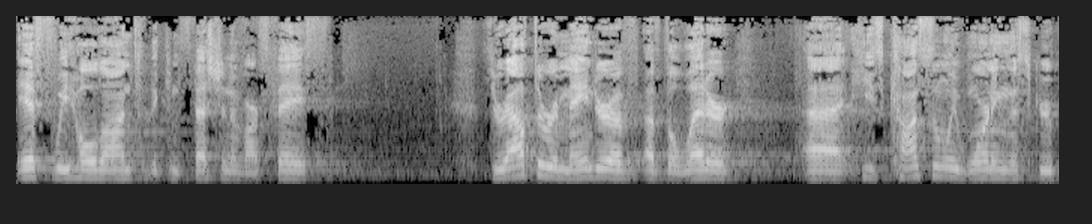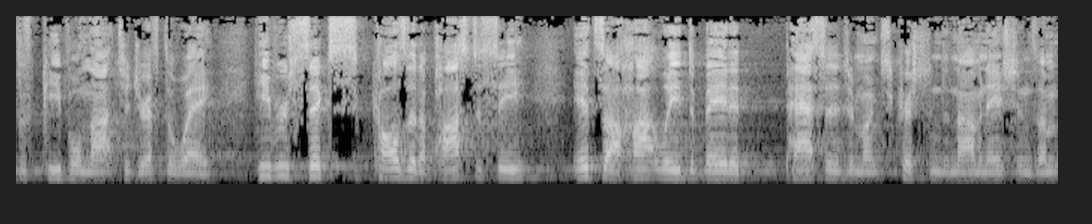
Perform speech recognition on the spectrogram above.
if we hold on to the confession of our faith. Throughout the remainder of, of the letter, uh, he's constantly warning this group of people not to drift away. Hebrews 6 calls it apostasy. It's a hotly debated passage amongst Christian denominations. I'm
